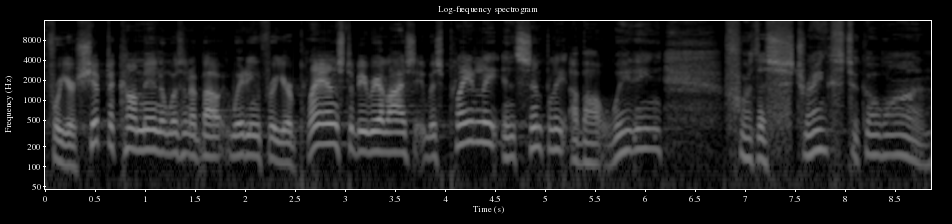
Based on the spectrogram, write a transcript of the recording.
for your ship to come in, it wasn't about waiting for your plans to be realized. It was plainly and simply about waiting for the strength to go on.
